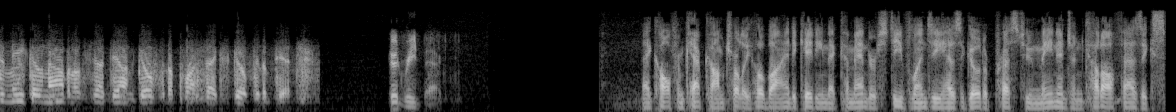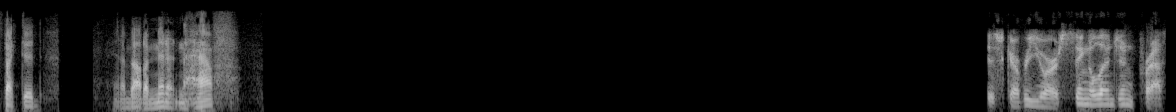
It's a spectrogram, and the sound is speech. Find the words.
to MECO, nominal shutdown, go for the plus X, go for the pitch. Good readback. That call from Capcom Charlie Hobaugh indicating that Commander Steve Lindsey has to go to press to main engine cutoff as expected in about a minute and a half. Discovery, you are single engine press.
